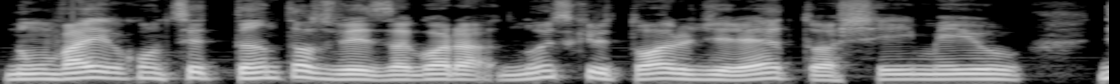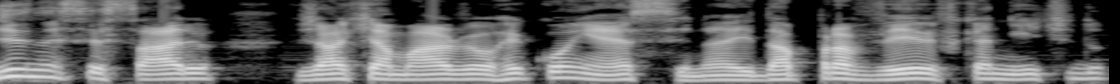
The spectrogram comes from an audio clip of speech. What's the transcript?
não vai acontecer tantas vezes. Agora, no escritório direto, achei meio desnecessário, já que a Marvel reconhece, né, e dá pra ver, fica nítido,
